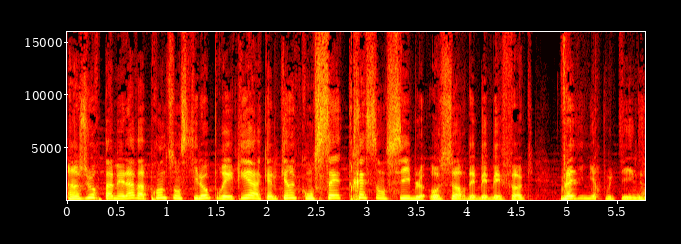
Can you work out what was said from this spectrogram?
un jour Pamela va prendre son stylo pour écrire à quelqu'un qu'on sait très sensible au sort des bébés phoques. Vladimir Poutine.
